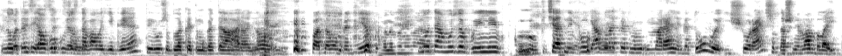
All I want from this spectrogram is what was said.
Но Вот ты, слава богу, уже сдавала ЕГЭ, ты уже была к этому готова Да, морально. ну, по одному предмету, мы напоминаем. Но там уже были печатные Нет, буквы. я была к этому морально готова еще раньше, потому что у меня мама была ИП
